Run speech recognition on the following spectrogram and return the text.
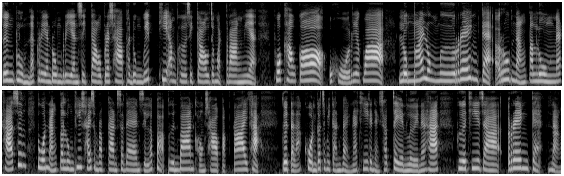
ซึ่งกลุ่มนักเรียนโรงเรียนสิเกาประชาพดุงวิทย์ที่อำเภอสิเกาจังหวัดตรังเนี่ย พวกเขาก็โอ้โหเรียกว่า ลงไม้ลงมือเร่งแกะรูปหนังตะลุงนะคะ ซึ่งตัวหนังตะลุงที่ใช้สำหรับการแสดงศิลปะพื้นบ้านของชาวปักใต้ค่ะ ดยแต่ละคนก็จะมีการแบ่งหน้าที่กันอย่างชัดเจนเลยนะคะ เพื่อที่จะเร่งแกะหนัง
